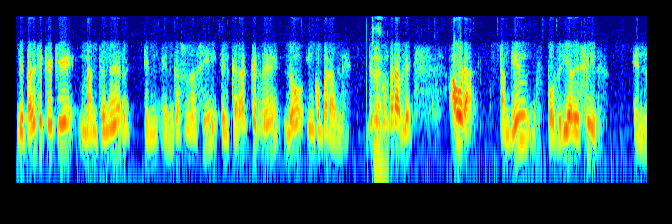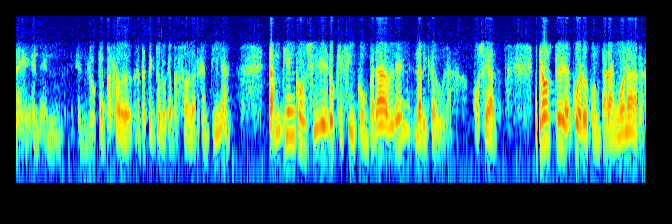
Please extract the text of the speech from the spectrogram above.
Me parece que hay que mantener, en, casos así, el carácter de lo incomparable, de lo incomparable. Ahora, también podría decir, en, lo que ha pasado, respecto a lo que ha pasado en la Argentina, también considero que es incomparable la dictadura. O sea, no estoy de acuerdo con parangonar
